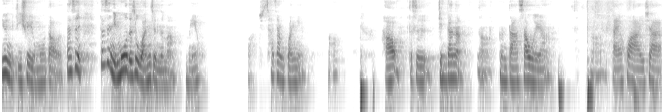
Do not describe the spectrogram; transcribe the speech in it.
因为你的确有摸到了，但是但是你摸的是完整的吗？没有。啊，就差这样的观念啊。好，这是简单的啊，跟大家稍微啊啊白话一下，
